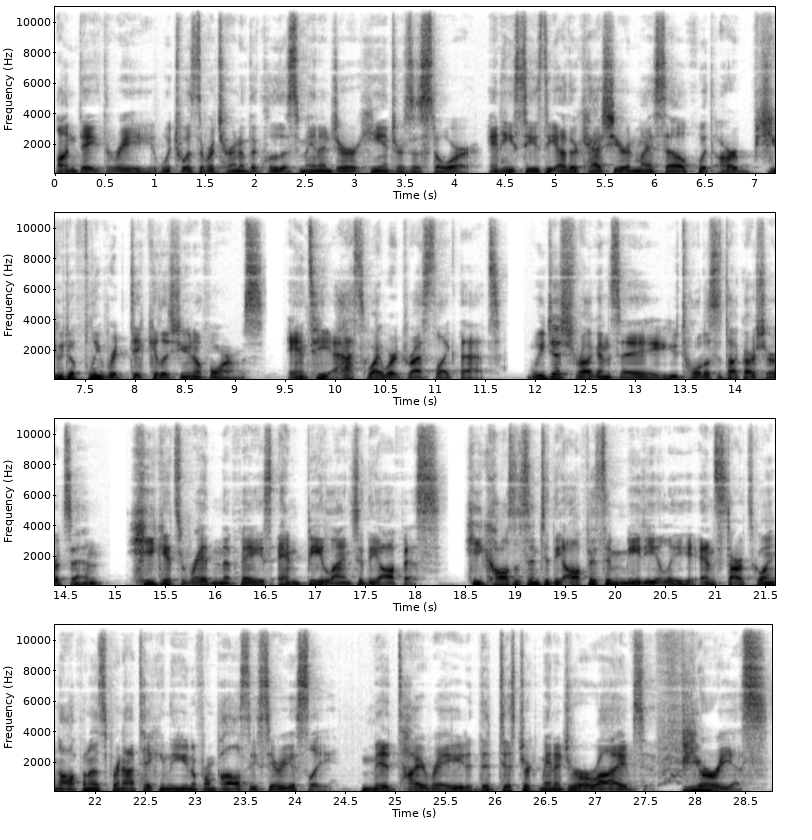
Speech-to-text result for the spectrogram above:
On day three, which was the return of the clueless manager, he enters the store and he sees the other cashier and myself with our beautifully ridiculous uniforms. And he asks why we're dressed like that. We just shrug and say, You told us to tuck our shirts in. He gets red in the face and beelines to the office. He calls us into the office immediately and starts going off on us for not taking the uniform policy seriously. Mid tirade, the district manager arrives furious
